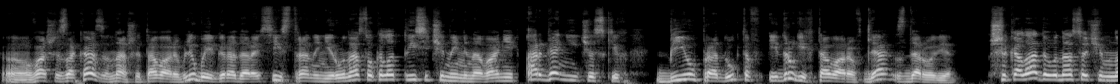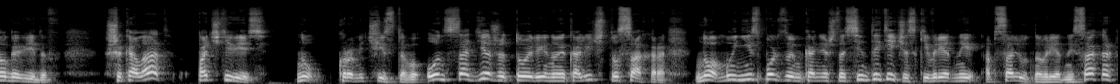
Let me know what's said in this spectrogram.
э, ваши заказы, наши товары в любые города России, страны мира. У нас около тысячи наименований органических, биопродуктов и других товаров для здоровья. Шоколада у нас очень много видов. Шоколад почти весь ну, кроме чистого, он содержит то или иное количество сахара. Но мы не используем, конечно, синтетический вредный, абсолютно вредный сахар.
